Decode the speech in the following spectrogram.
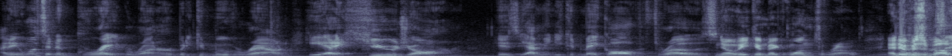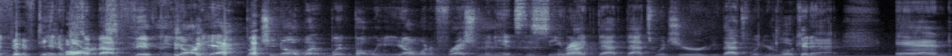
I mean, he wasn't a great runner, but he could move around. He had a huge arm. His, I mean, he could make all the throws. No, he can make one throw, and it was about a- 50 and yards. It was about 50 yards. Yeah, but you know what? But you know when a freshman hits the scene Right. like that, that's what you're that's what you're looking at, and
